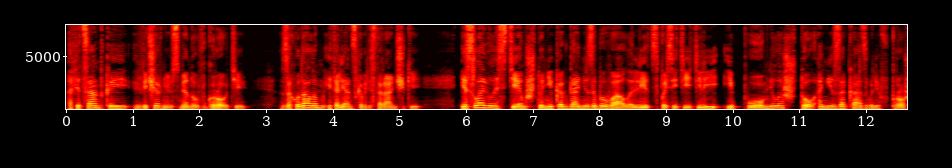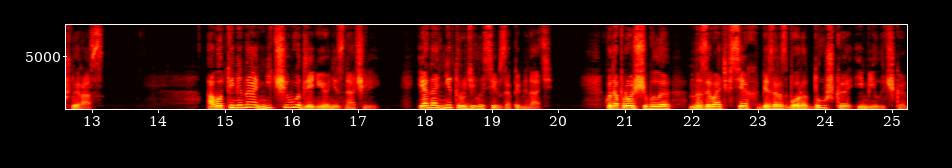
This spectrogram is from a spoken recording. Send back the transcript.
официанткой в вечернюю смену в Гроте, захудалом итальянском ресторанчике и славилась тем, что никогда не забывала лиц посетителей и помнила, что они заказывали в прошлый раз. А вот имена ничего для нее не значили, и она не трудилась их запоминать. Куда проще было называть всех без разбора Душка и Милочка.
